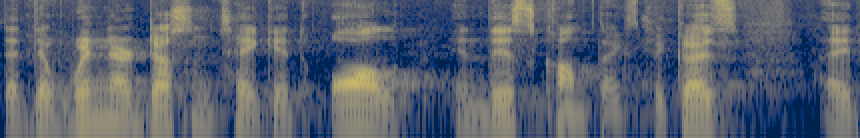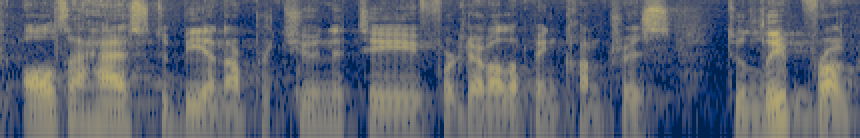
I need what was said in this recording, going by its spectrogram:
that the winner doesn't take it all in this context? Because it also has to be an opportunity for developing countries to leapfrog.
